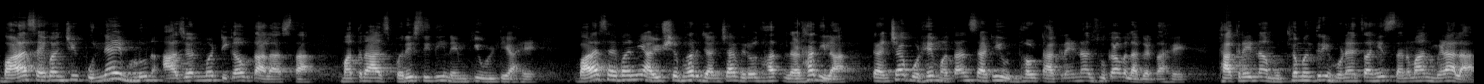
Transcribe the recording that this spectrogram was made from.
बाळासाहेबांची पुण्याई म्हणून आजन्म टिकवता आला असता. मात्र आज परिस्थिती नेमकी उलटी आहे. बाळासाहेबांनी आयुष्यभर ज्यांच्या विरोधात लढा दिला त्यांच्या पुढे मतांसाठी उद्धव ठाकरेंना झुकावं लागत आहे. ठाकरेंना मुख्यमंत्री होण्याचाही सन्मान मिळाला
